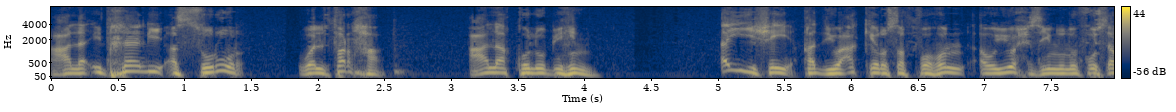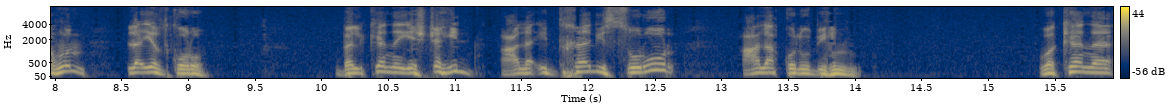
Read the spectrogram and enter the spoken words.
على إدخال السرور والفرحة على قلوبهن. أي شيء قد يعكر صفهن أو يحزن نفوسهن لا يذكره. بل كان يجتهد على إدخال السرور على قلوبهن. وكان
